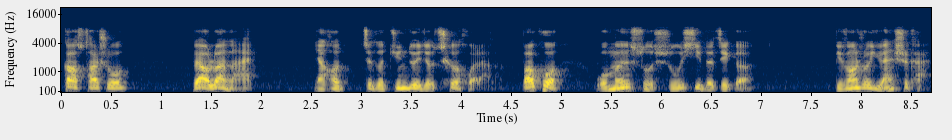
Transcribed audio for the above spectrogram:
告诉他说不要乱来，然后这个军队就撤回来了。包括我们所熟悉的这个，比方说袁世凯，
